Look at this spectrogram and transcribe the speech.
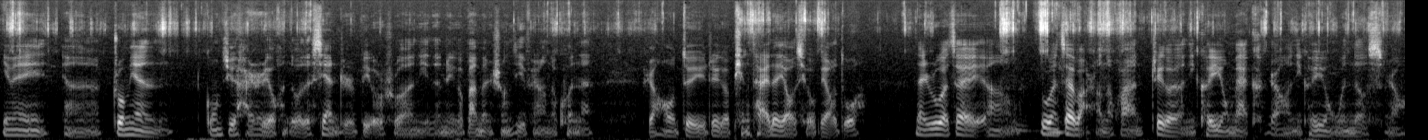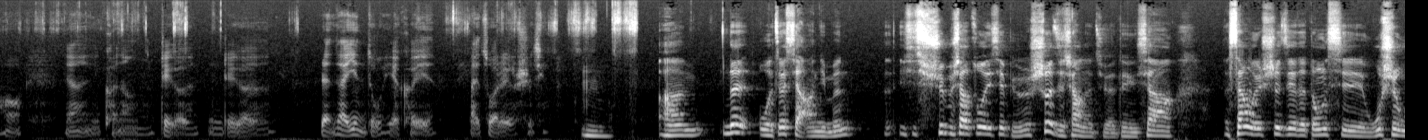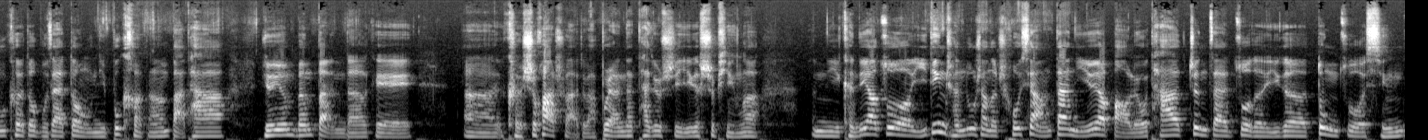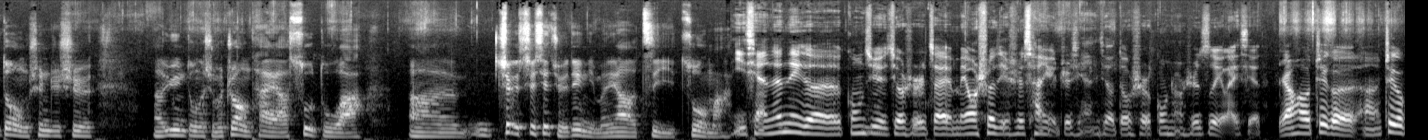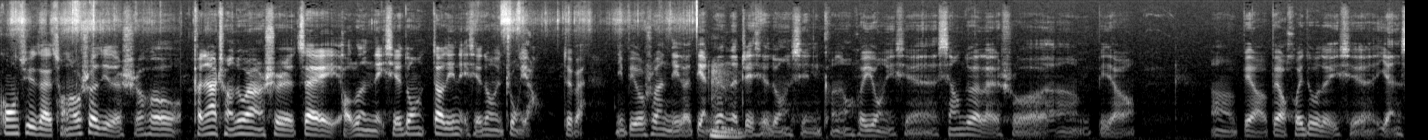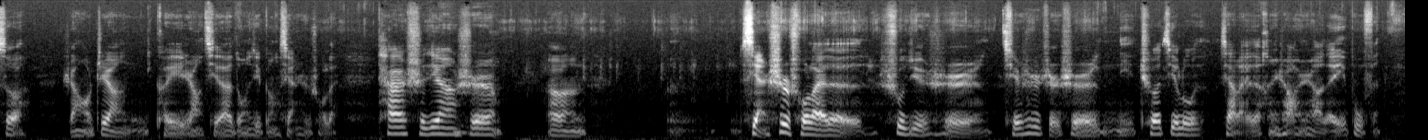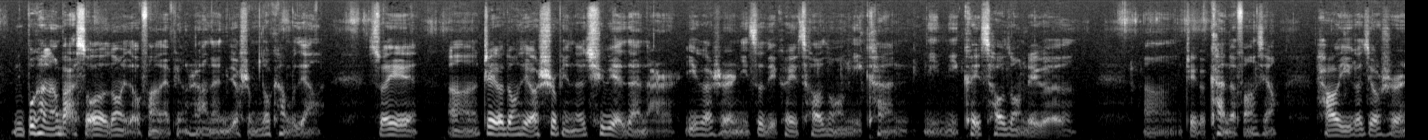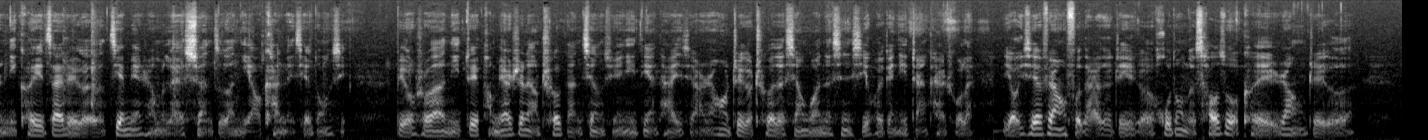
因为嗯、桌面工具还是有很多的限制，比如说你的那个版本升级非常的困难，然后对于这个平台的要求比较多。那如果在嗯，如果在网上的话，这个你可以用 Mac，然后你可以用 Windows，然后嗯，可能这个这个人在印度也可以来做这个事情。嗯嗯，那我在想，你们需不需要做一些，比如设计上的决定？像三维世界的东西无时无刻都不在动，你不可能把它原原本本的给呃可视化出来，对吧？不然呢，它就是一个视频了。你肯定要做一定程度上的抽象，但你又要保留它正在做的一个动作、行动，甚至是呃运动的什么状态啊、速度啊，呃，这个这些决定你们要自己做吗？以前的那个工具就是在没有设计师参与之前，就都是工程师自己来写的。然后这个嗯、这个工具在从头设计的时候，很大程度上是在讨论哪些东到底哪些东西重要，对吧？你比如说你那个点阵的嗯这些东西，你可能会用一些相对来说嗯比较嗯比较比较灰度的一些颜色，然后这样可以让其他东西更显示出来。它实际上是嗯。嗯显示出来的数据是，其实只是你车记录下来的很少很少的一部分。你不可能把所有的东西都放在屏上，那你就什么都看不见了。所以，嗯、这个东西和视频的区别在哪儿？一个是你自己可以操纵，你看你你可以操纵这个，嗯、这个看的方向；还有一个就是你可以在这个界面上面来选择你要看哪些东西。比如说，你对旁边这辆车感兴趣，你点它一下，然后这个车的相关的信息会给你展开出来。有一些非常复杂的这个互动的操作，可以让这个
